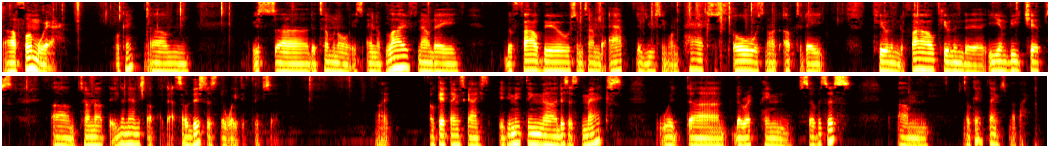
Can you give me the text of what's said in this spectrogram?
uh, firmware. Okay, um, it's uh, the terminal is end of life. Now they the file build, sometimes the app they're using on PAX is old, it's not up to date, killing the file, killing the EMV chips, um, turn up the internet and stuff like that. So this is the way to fix it. All right. Okay, thanks guys. If anything, uh, this is Max with uh, direct payment services. Um, okay, thanks. Bye-bye.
